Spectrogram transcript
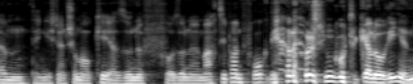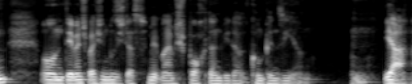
ähm, denke ich dann schon mal, okay, also so eine, so eine Marzipanfrucht, die hat auch schon gute Kalorien und dementsprechend muss ich das mit meinem Sport dann wieder kompensieren. Ja,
